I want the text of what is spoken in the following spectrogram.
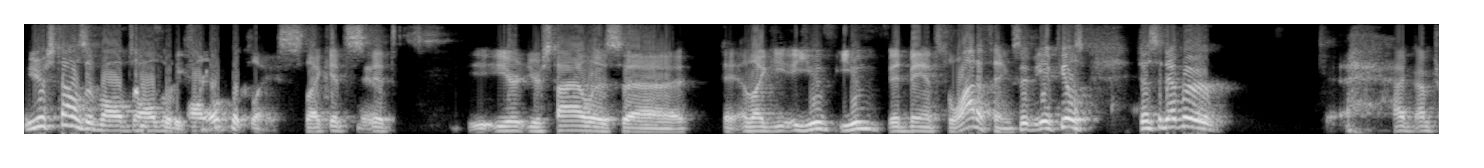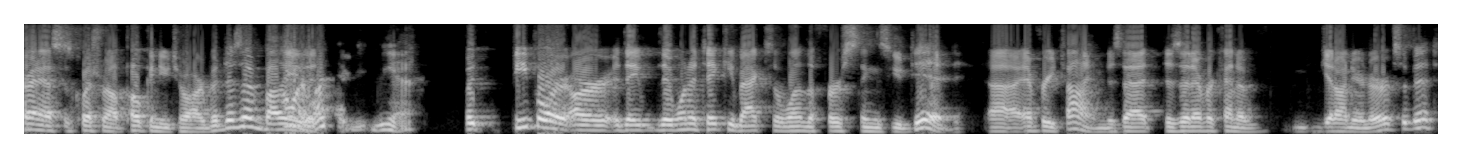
your style's evolved all, the, all over the place. Like it's Yeah. it's your your style is uh, like you- you've you've advanced a lot of things. It, it feels. Does it ever? I, I'm trying to ask this question without poking you too hard, but does it ever bother oh, you? like it. Yeah, but people are, are they they want to take you back to one of the first things you did uh, every time. Does that does that ever kind of get on your nerves a bit?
